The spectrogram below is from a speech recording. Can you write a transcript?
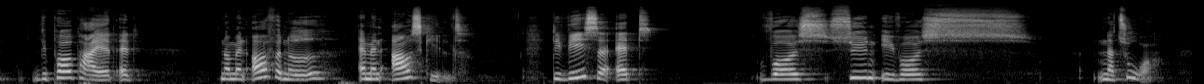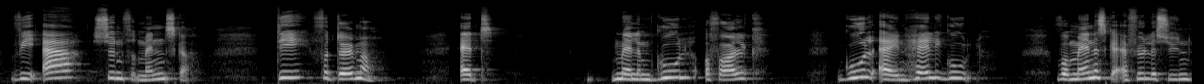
det påpeger, at når man offer noget, er man afskilt. Det viser, at vores syn i vores natur, vi er syndfede mennesker, de fordømmer, at mellem gul og folk, gul er en hellig gul, hvor mennesker er fyldt af syn.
